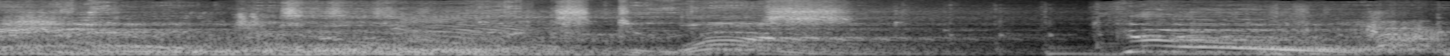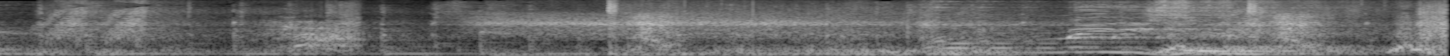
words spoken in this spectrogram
two, this. go! Amazing!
